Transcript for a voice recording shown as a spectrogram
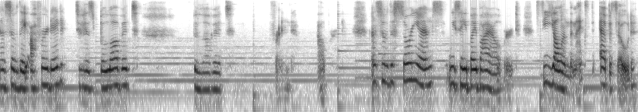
and so they offered it to his beloved, beloved friend, Albert. And so the story ends. We say bye bye, Albert. See y'all in the next episode.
